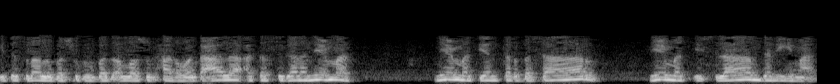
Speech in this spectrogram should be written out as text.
Kita selalu bersyukur kepada Allah subhanahu wa ta'ala atas segala nikmat. Nikmat yang terbesar nikmat Islam dan iman.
